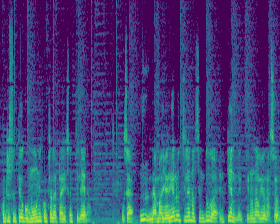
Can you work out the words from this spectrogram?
contra el sentido común y contra la tradición chilena. O sea, mm. la mayoría de los chilenos sin duda entienden que en una violación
